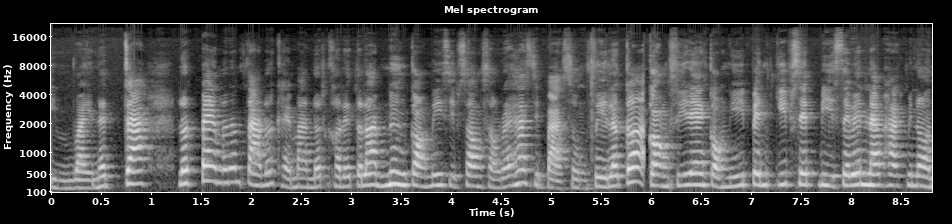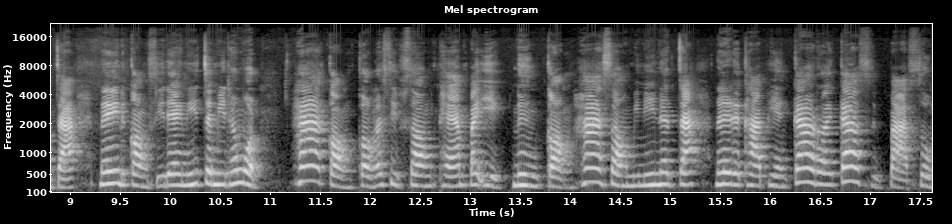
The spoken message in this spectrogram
อิ่มไวนะจ๊ะลดแป้งลดน้ำตาลลดไขมันลดคอเลสเตอรอล1กล่องมี10ซอง250 บาทส่งฟรีแล้วก็กล่องสีแดงกล่องนี้เป็นกิฟต์เซต B7 นะคะพี่น้องจ๋าในกล่องสีแดงนี้จะมีทั้งหมด 5 กล่องกล่องละ 10 ซองแถมไปอีก 1 กล่อง 5 ซองมินินะจ๊ะ ในราคาเพียง 990 บาท ส่ง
